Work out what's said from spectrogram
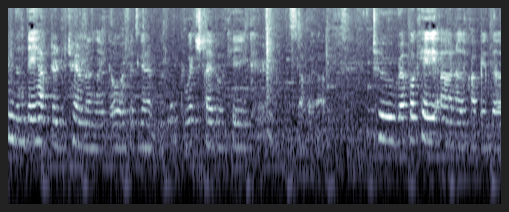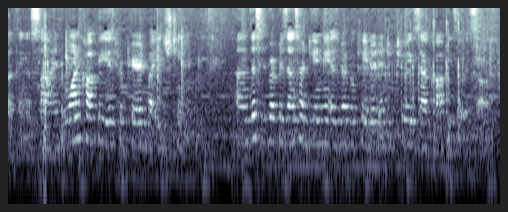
And then they have to determine like, oh, if it's gonna be like which type of cake or stuff like that to replicate uh, another copy of the thing assigned. One copy is prepared by each team. Uh, this represents how DNA is replicated into two exact copies of itself.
